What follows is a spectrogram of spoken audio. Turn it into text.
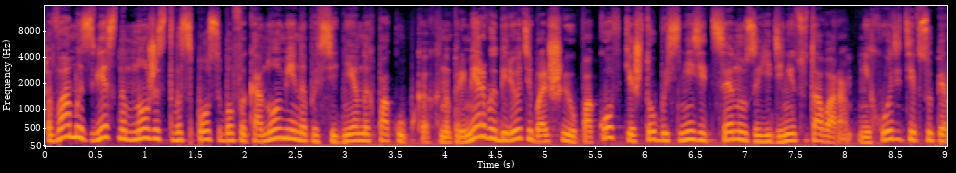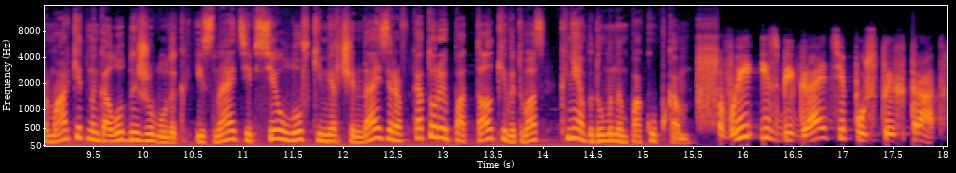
Вам известно множество способов экономии на повседневных покупках. Например, вы берете большие упаковки, чтобы снизить цену за единицу товара. Не ходите в супермаркет на голодный желудок и знаете все уловки мерчендайзеров, которые подталкивают вас к необдуманным покупкам. Вы избегаете пустых трат.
